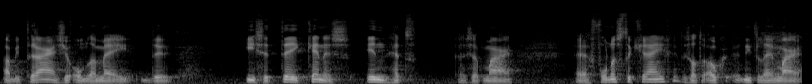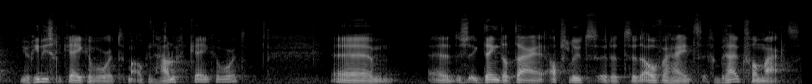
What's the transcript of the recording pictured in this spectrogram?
Arbitrage om daarmee de ICT-kennis in het uh, zeg maar, uh, vonnis te krijgen. Dus dat er ook niet alleen maar juridisch gekeken wordt, maar ook inhoudelijk gekeken wordt. Uh, dus ik denk dat daar absoluut het, de overheid gebruik van maakt.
